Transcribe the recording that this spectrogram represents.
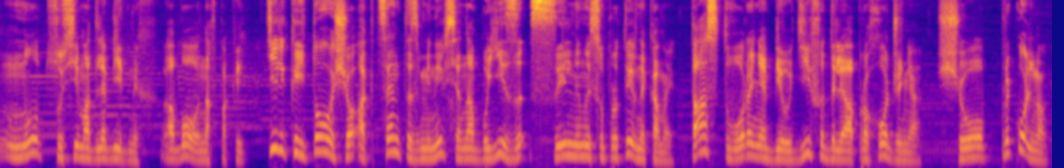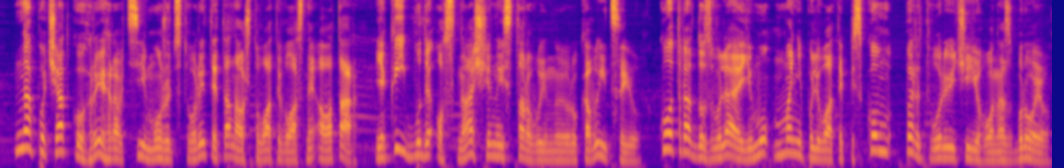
ну, цусіма для бідних, або навпаки. Тільки й того, що акцент змінився на бої з сильними супротивниками та створення білдів для проходження, що прикольно. На початку гри гравці можуть створити та налаштувати власний аватар, який буде оснащений старовинною рукавицею, котра дозволяє йому маніпулювати піском, перетворюючи його на зброю.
